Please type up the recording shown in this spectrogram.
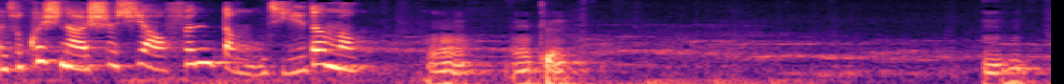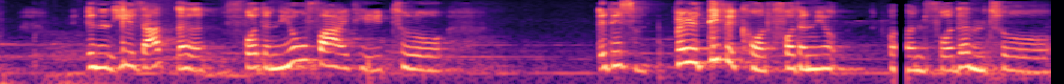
满足 Krishna 是需要分等级的吗？嗯、oh,，OK。嗯。And mm-hmm. is that the, for the neophyte to? It is very difficult for the new for them to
